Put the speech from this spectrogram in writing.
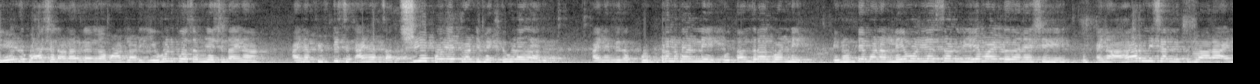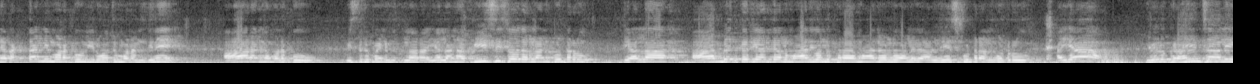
ఏడు భాషలు అనర్గంగా మాట్లాడి ఎవరి కోసం చేసిండు ఆయన? ఆయన ఫిఫ్టీ సిక్స్ ఆయన చచ్చిపోయేటువంటి వ్యక్తి కూడా కాదు. ఆయన మీద కుట్రలు బండి కుతంత్రాలు బండి ఈయన ఉంటే మనల్ని ఏమో చేస్తాడు ఏమవుతుంది అనేసి ఆయన ఆహార నిశాలు మిత్రులారా ఆయన రక్తాన్ని మనకు ఈరోజు మనం తినే ఆహారంగా మనకు విసిరిపోయిన మిత్రులారా ఎలా నా బీసీ సోదరులు అనుకుంటారు? ఎలా ఆ అంబేద్కర్ జయంతి వాళ్ళు మాది వాళ్ళు ప్ర- మాది వాళ్ళు వాళ్ళు వాళ్ళు చేసుకుంటారు అనుకుంటారు? అయ్యా మీరు గ్రహించాలి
